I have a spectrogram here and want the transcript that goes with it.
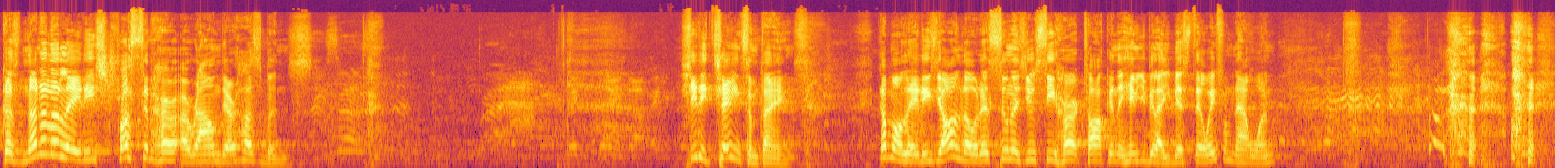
because none of the ladies trusted her around their husbands. she did change some things. Come on, ladies, y'all know that as soon as you see her talking to him, you'd be like, you better stay away from that one.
